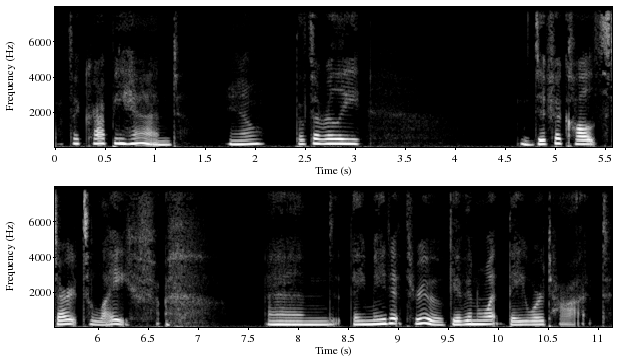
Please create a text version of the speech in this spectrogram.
That's a crappy hand, you know? that's a really difficult start to life. And they made it through given what they were taught.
